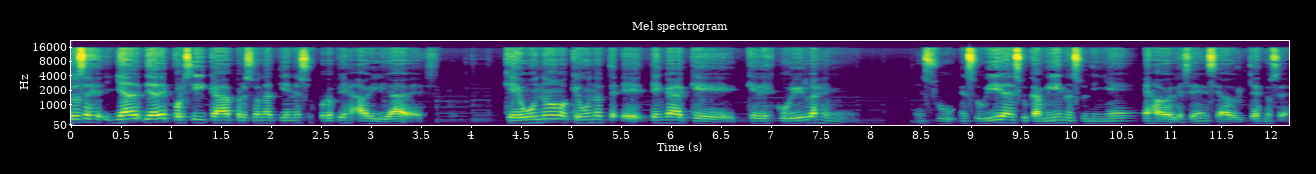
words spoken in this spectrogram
Entonces, ya, ya de por sí cada persona tiene sus propias habilidades. Que uno, que uno eh, tenga que, descubrirlas en, su, en su vida, en su camino, en su niñez, adolescencia, adultez, no sé.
